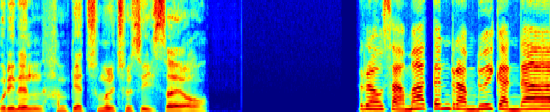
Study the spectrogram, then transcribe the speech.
우리는 함께 춤을 출 수 있어요. เราสามารถเต้นรำด้วยกันได้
